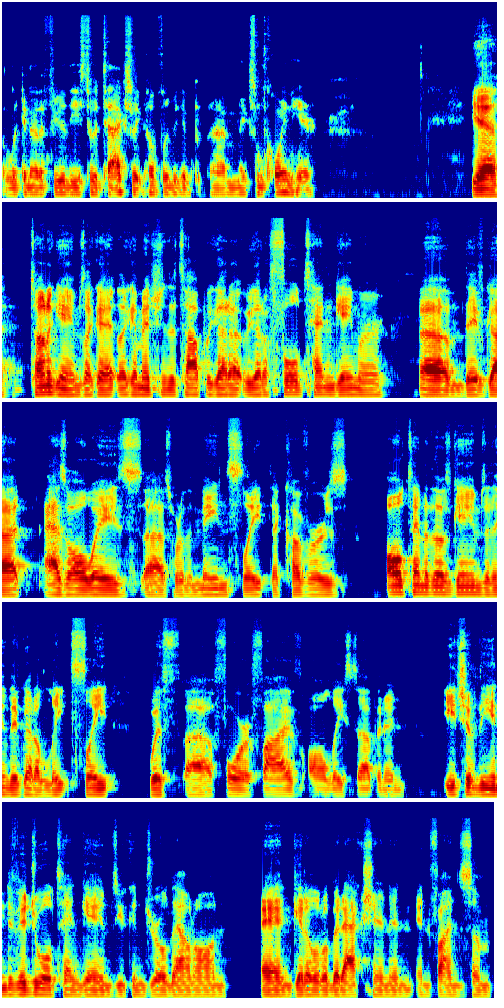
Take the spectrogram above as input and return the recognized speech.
I'm looking at a few of these to attack. So hopefully we can uh, make some coin here. Yeah, ton of games. Like I like I mentioned at the top, we got a we got a full ten gamer. Um, they've got, as always, uh, sort of the main slate that covers all ten of those games. I think they've got a late slate with uh, four or five all laced up, and then each of the individual ten games you can drill down on and get a little bit action and and find some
